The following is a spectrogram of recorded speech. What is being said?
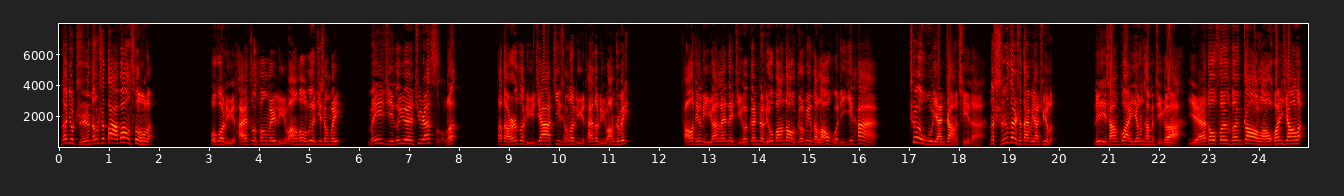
那就只能是大棒伺候了。不过吕台自封为吕王后，乐极生悲，没几个月居然死了。他的儿子吕嘉继承了吕台的吕王之位。朝廷里原来那几个跟着刘邦闹革命的老伙计一看。这乌烟瘴气的，那实在是待不下去了。骊山灌婴他们几个也都纷纷告老还乡了。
